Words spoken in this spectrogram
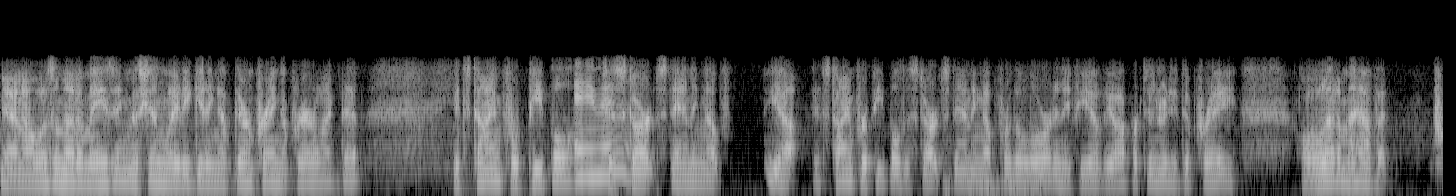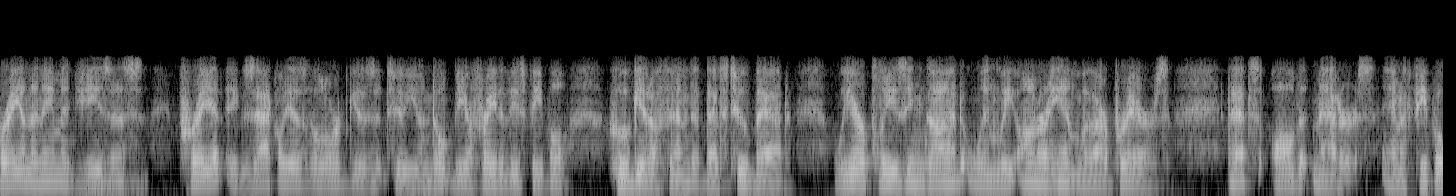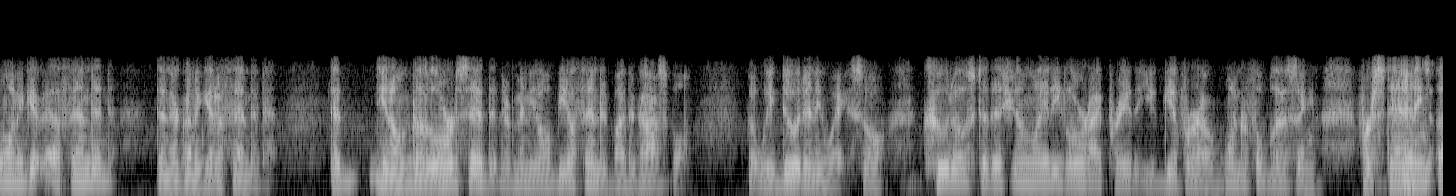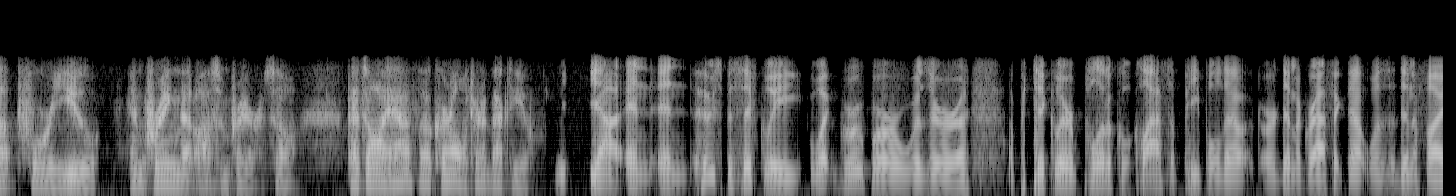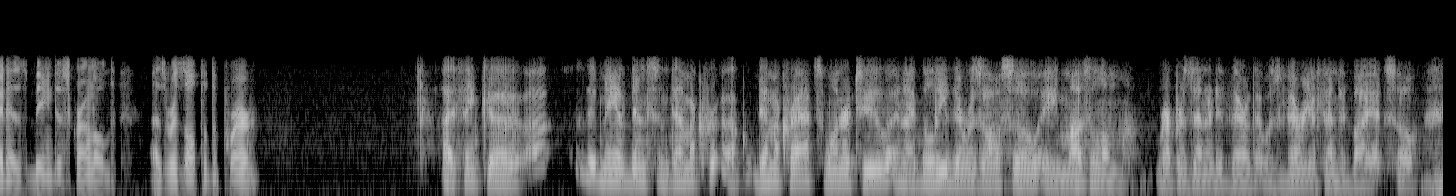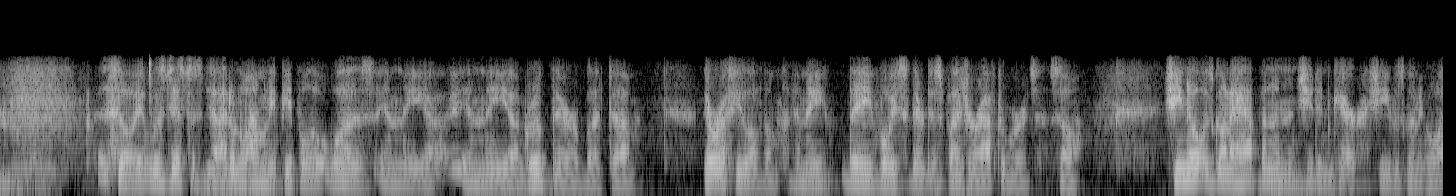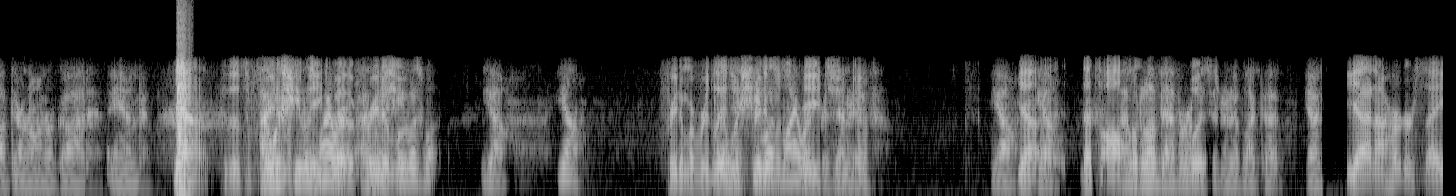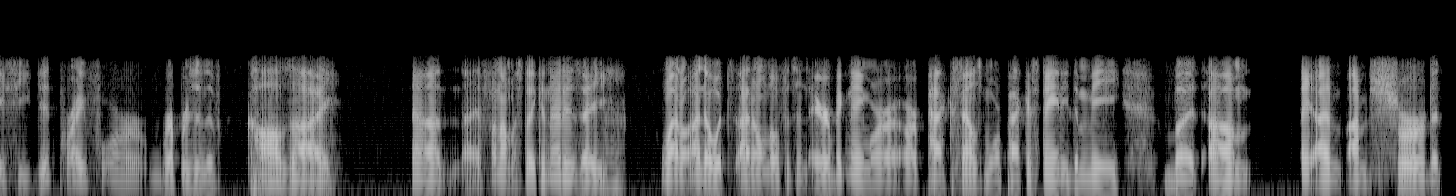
Yeah, now wasn't that amazing? This young lady getting up there and praying a prayer like that. It's time for people Amen. to start standing up. Yeah, it's time for people to start standing up for the Lord. And if you have the opportunity to pray, let them have it. Pray in the name of Jesus. Pray it exactly as the Lord gives it to you. And don't be afraid of these people who get offended. That's too bad. We are pleasing God when we honor Him with our prayers. That's all that matters. And if people want to get offended, then they're going to get offended. That you know, the Lord said that there many will be offended by the gospel, but we do it anyway. So, kudos to this young lady. Lord, I pray that you give her a wonderful blessing for standing yes. up for you and praying that awesome prayer. So, that's all I have, uh, Colonel. I'll turn it back to you. Yeah, and and who specifically, what group, or was there a, a particular political class of people that or demographic that was identified as being disgruntled as a result of the prayer? I think uh, there may have been some uh, Democrats, one or two, and I believe there was also a Muslim representative there that was very offended by it. So, so it was just I don't know how many people it was in the uh, in the uh, group there, but. Um, there were a few of them, and they they voiced their displeasure afterwards. So she knew it was going to happen, and she didn't care. She was going to go out there and honor God. And yeah, because it's a freedom I wish of she was speech, my the freedom I wish she of was, yeah, yeah. freedom of religion, I wish she was my speech. representative. Yeah, Yeah, yeah. yeah, that's awesome. I would love to have a What- representative like that. Yeah. Yeah, and I heard her say she did pray for Representative Karzai. Uh, if I'm not mistaken, that is a Mhm. Well, I, don't, I know it's I don't know if it's an Arabic name or or Pac sounds more Pakistani to me, but um, I, I'm I'm sure that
